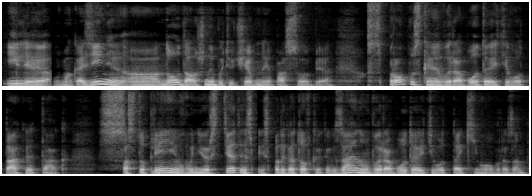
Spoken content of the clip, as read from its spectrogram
или в магазине, а, но должны быть учебные пособия. С пропусками вы работаете вот так и так. С поступлением в университет и с подготовкой к экзаменам вы работаете вот таким образом.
